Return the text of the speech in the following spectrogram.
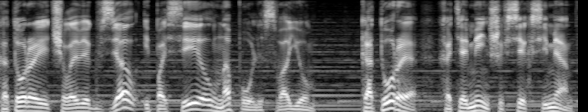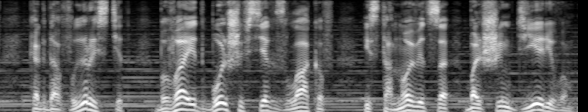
Которое человек взял и посеял на поле своем Которое, хотя меньше всех семян, когда вырастет, бывает больше всех злаков И становится большим деревом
